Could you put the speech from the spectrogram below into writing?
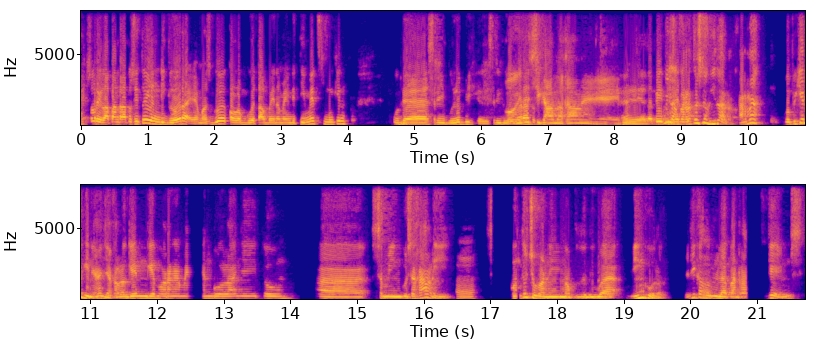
Eh, sorry, 800 itu yang di Gelora ya. Mas gue kalau gue tambahin nama yang di teammates mungkin udah hmm. seribu lebih kali seribu oh itu cikal bakalnya ya, ya. ya, tapi delapan ratus tuh gila loh karena gue pikir gini aja kalau game-game orang yang main bolanya itu uh, seminggu sekali hmm. itu cuma 52 minggu loh jadi kalau hmm. 800 games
